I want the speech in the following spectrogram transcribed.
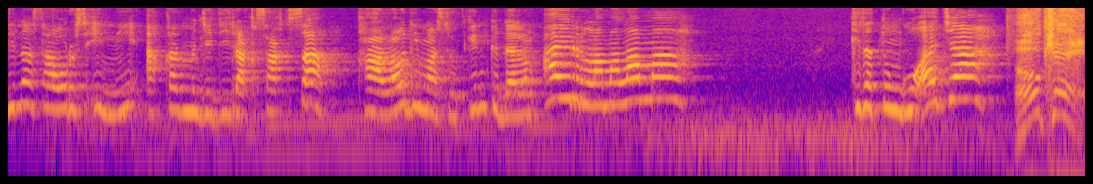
Dinosaurus ini akan menjadi raksasa kalau dimasukin ke dalam air lama-lama. Kita tunggu aja. Okay.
